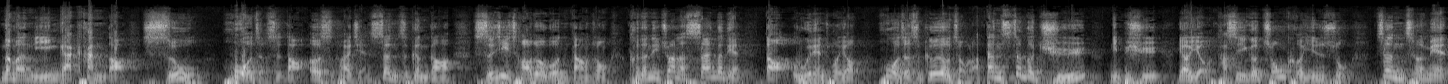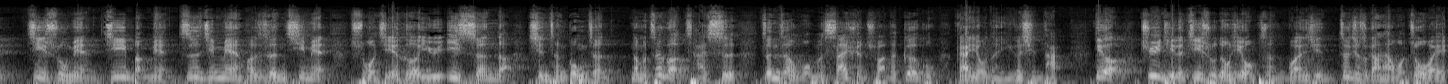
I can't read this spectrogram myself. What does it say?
那么你应该看到十五。或者是到二十块钱，甚至更高。实际操作过程当中，可能你赚了三个点到五个点左右，或者是割肉走了。但是这个局你必须要有，它是一个综合因素，政策面、技术面、基本面、资金面和人气面所结合于一身的，形成共振。那么这个才是真正我们筛选出来的个股该有的一个形态。第二，具体的技术东西我不是很关心，这就是刚才我作为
